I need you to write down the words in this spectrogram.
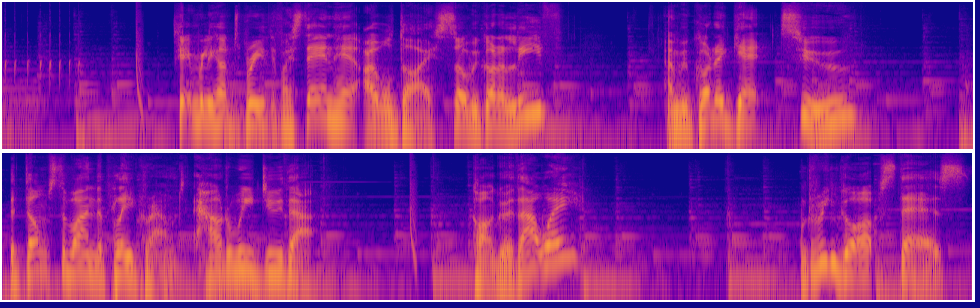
It's getting really hard to breathe. If I stay in here, I will die. So we've got to leave, and we've got to get to the dumpster behind the playground. How do we do that? Can't go that way? I wonder if we can go upstairs.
